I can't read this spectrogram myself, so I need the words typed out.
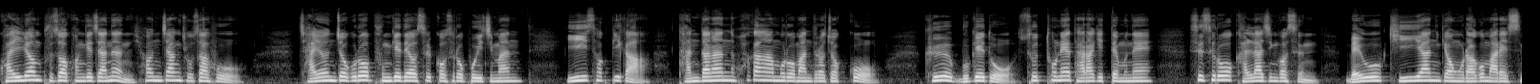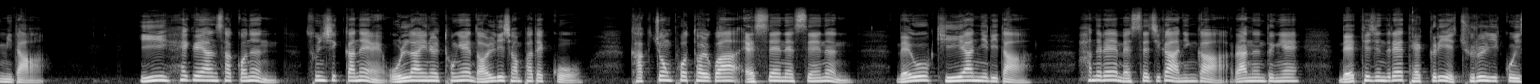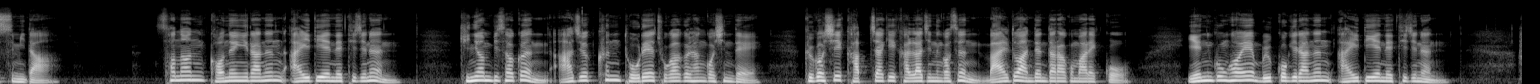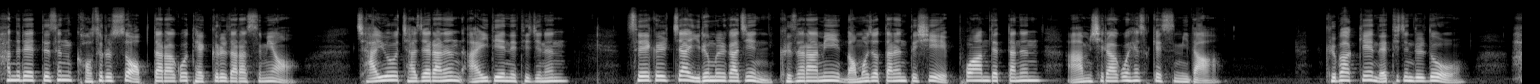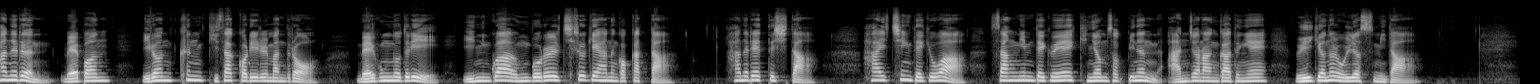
관련 부서 관계자는 현장 조사 후 자연적으로 붕괴되었을 것으로 보이지만 이 석비가 단단한 화강암으로 만들어졌고 그 무게도 수톤에 달하기 때문에 스스로 갈라진 것은 매우 기이한 경우라고 말했습니다. 이 해괴한 사건은 순식간에 온라인을 통해 널리 전파됐고 각종 포털과 SNS에는 매우 기이한 일이다. 하늘의 메시지가 아닌가 라는 등의 네티즌들의 댓글이 줄을 잇고 있습니다. 선언 건행이라는 아이디의 네티즌은 기념비석은 아주 큰 돌의 조각을 한 것인데 그것이 갑자기 갈라지는 것은 말도 안 된다라고 말했고 옌궁허의 물고기라는 아이디의 네티즌은 하늘의 뜻은 거스를 수 없다라고 댓글을 달았으며 자유자재라는 아이디의 네티즌은 세 글자 이름을 가진 그 사람이 넘어졌다는 뜻이 포함됐다는 암시라고 해석했습니다. 그 밖의 네티즌들도 하늘은 매번 이런 큰 기사거리를 만들어 매국노들이 인과응보를 치르게 하는 것 같다. 하늘의 뜻이다. 하이칭 대교와 쌍림 대교의 기념석비는 안전한가 등의 의견을 올렸습니다.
